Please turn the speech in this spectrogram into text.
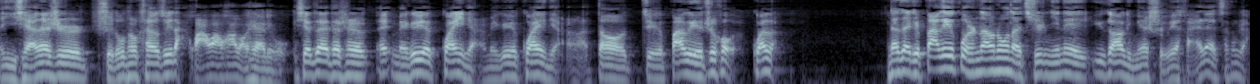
以前呢是水龙头开到最大，哗哗哗往下流，现在呢是哎每个月关一点，每个月关一点啊，到这个八个月之后关了。那在这八个月过程当中呢，其实您那浴缸里面水位还在增长，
